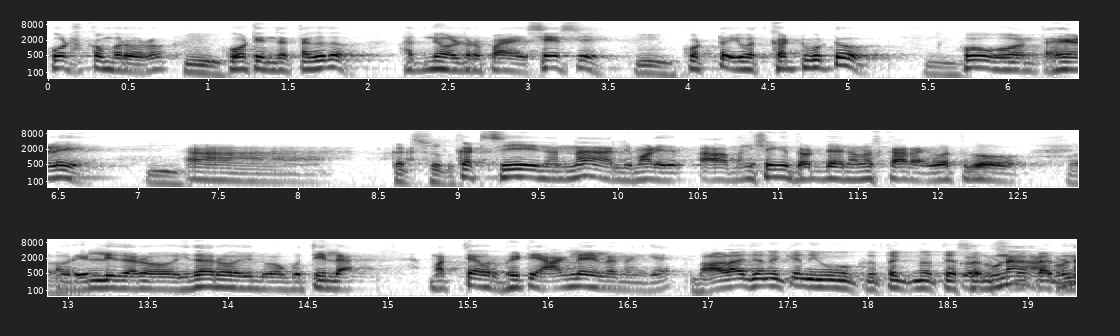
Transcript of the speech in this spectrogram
ಕೋಟ್ ಹಾಕೊಂಬರೋರು. ಕೋಟಿಂದ ತೆಗೆದು ಹದಿನೇಳು ರೂಪಾಯಿ ಸೇರಿಸಿ ಕೊಟ್ಟು ಇವತ್ತು ಕಟ್ಬಿಟ್ಟು ಹೋಗು ಅಂತ ಹೇಳಿ ಕಟ್ಸೋದು. ಕಟ್ಟಿಸಿ ನನ್ನ ಅಲ್ಲಿ ಮಾಡಿದರು. ಆ ಮನುಷ್ಯನಿಗೆ ದೊಡ್ಡ ನಮಸ್ಕಾರ. ಇವತ್ತಿಗೂ ಅವ್ರು ಎಲ್ಲಿದ್ದಾರೋ ಇದಾರೋ ಇಲ್ವೋ ಗೊತ್ತಿಲ್ಲ. ಮತ್ತೆ ಅವ್ರು ಭೇಟಿ ಆಗಲೇ ಇಲ್ಲ ನನಗೆ ಬಹಳ ಜನಕ್ಕೆ ನೀವು ಕೃತಜ್ಞತೆ ಋಣ ಋಣ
